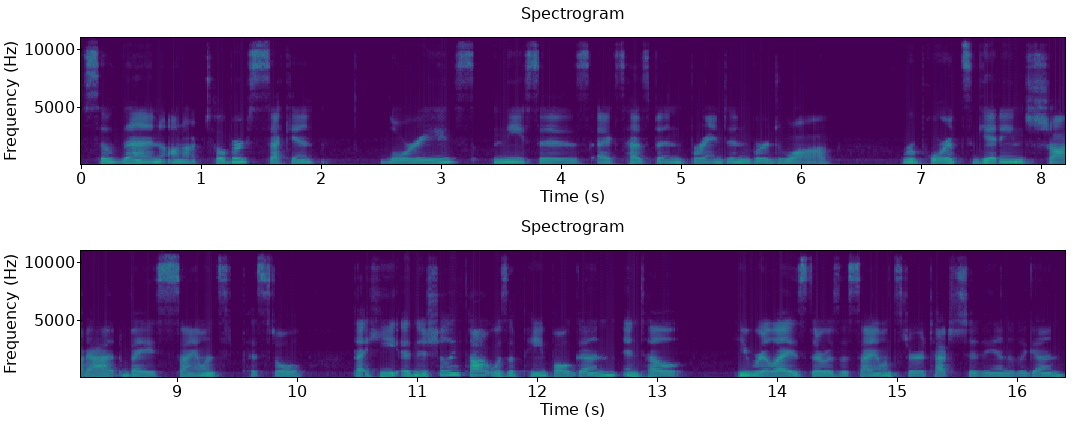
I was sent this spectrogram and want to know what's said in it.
So then on October 2nd, Lori's niece's ex-husband, Brandon Bourgeois, reports getting shot at by a silenced pistol that he initially thought was a paintball gun until he realized there was a silencer attached to the end of the gun.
